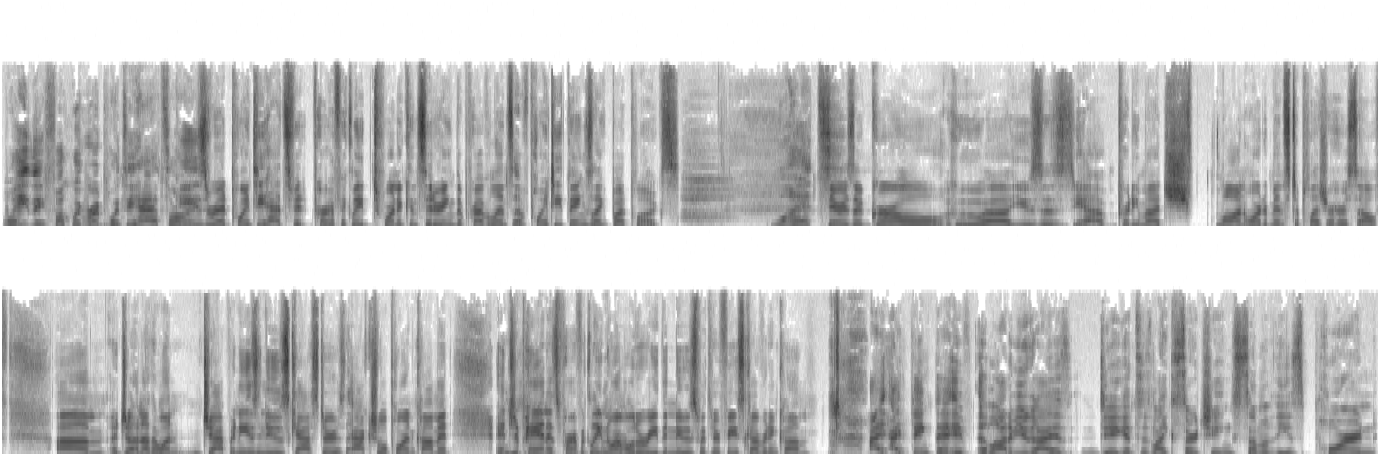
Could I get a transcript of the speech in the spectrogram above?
Wait, they fuck with red pointy hats on? These red pointy hats fit perfectly toward considering the prevalence of pointy things like butt plugs. what? There's a girl who uh, uses, yeah, pretty much lawn ornaments to pleasure herself. Um, another one, Japanese newscasters, actual porn comment. In Japan, it's perfectly normal to read the news with your face covered in cum. I, I think that if a lot of you guys dig into like searching some of these porn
